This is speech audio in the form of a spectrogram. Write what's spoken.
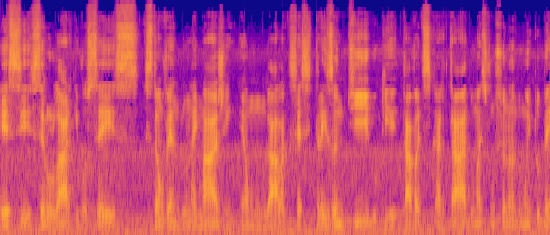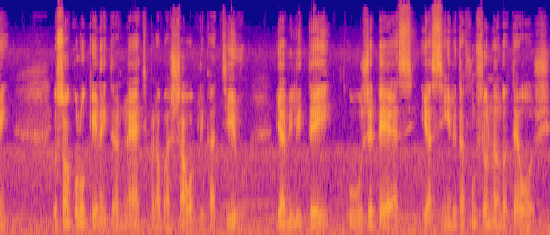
Esse celular que vocês estão vendo na imagem é um Galaxy S3 antigo que estava descartado, mas funcionando muito bem. Eu só coloquei na internet para baixar o aplicativo e habilitei o GPS e assim ele está funcionando até hoje.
